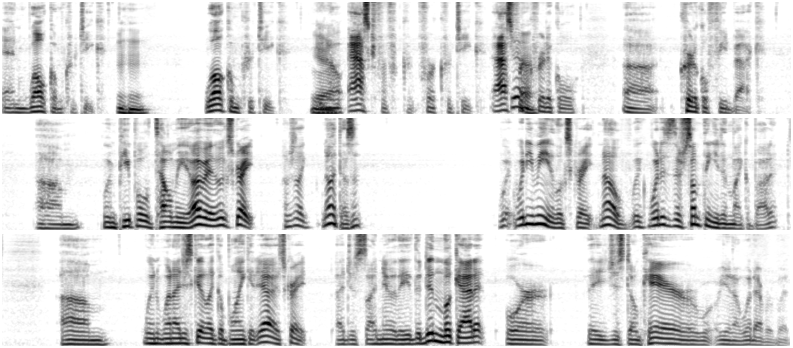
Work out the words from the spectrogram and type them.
and welcome critique. hmm Welcome critique. You know, ask for for critique. Ask Yeah. for critical uh, critical feedback. Um, when people tell me, "Oh, it looks great," I'm just like, "No, it doesn't." What, what do you mean it looks great? No, like, what is there something you didn't like about it? Um, when when I just get like a blanket, yeah, it's great. I just I know they either didn't look at it or they just don't care or you know whatever. But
